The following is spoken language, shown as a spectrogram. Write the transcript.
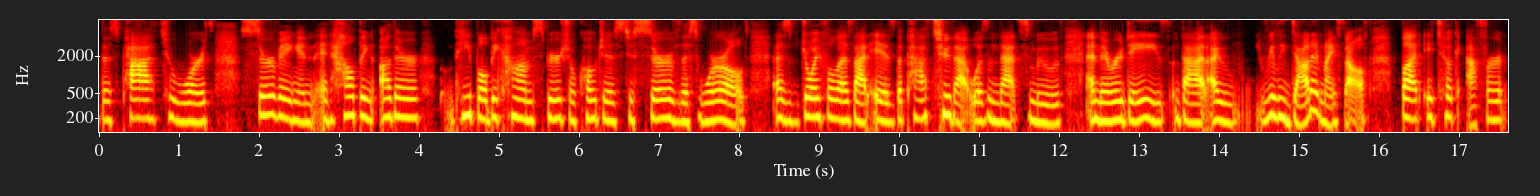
this path towards serving and, and helping other people become spiritual coaches to serve this world, as joyful as that is, the path to that wasn't that smooth. And there were days that I really doubted myself, but it took effort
